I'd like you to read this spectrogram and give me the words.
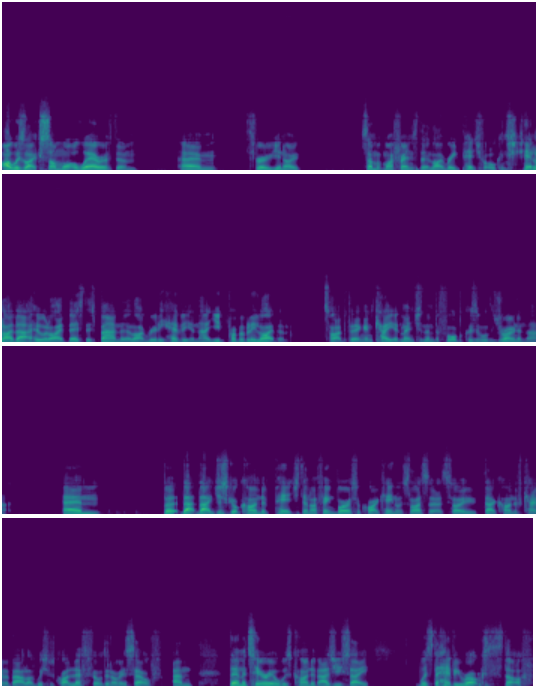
I was like somewhat aware of them, um, through you know, some of my friends that like read Pitchfork and shit like that, who were like, "There's this band that are like really heavy and that you'd probably like them," type thing. And Kate had mentioned them before because of all the drone and that. Um, but that that just got kind of pitched, and I think Boris were quite keen on Slicer, so that kind of came about, like which was quite left field in of itself, and their material was kind of, as you say, was the heavy rock stuff.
